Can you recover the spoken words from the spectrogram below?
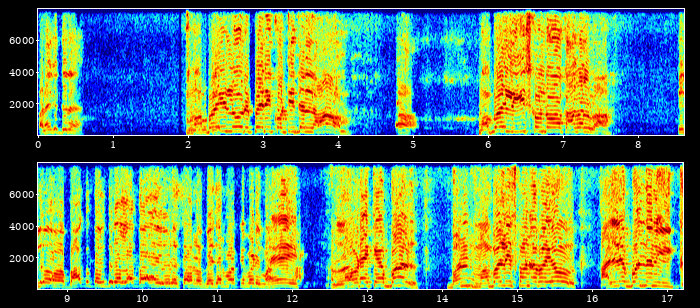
ಮನೆಗಿದ್ದೀನಿ. ಮೊಬೈಲ್ ರಿಪೇರಿ ಕೊಟ್ಟಿದ್ದಲ್ಲ? ಹಾ. ಮೊಬೈಲ್ ಈಸ್ಕೊಂಡು ಹೋಗಕ್ ಆಗಲ್ವಾ? ಇದು ಬಾಕು ತೆಗ್ದಿರಲ್ಲ ಅಂತ ಇವ್ರು ಸರ್ ಬೇಜಾರ್ ಮಾಡ್ಕೊಬೇಡಿ ಏಯ್ ಲೌಡೆ ಕೇಬಲ್ ಬಂದ್ ಮೊಬೈಲ್ ಇಸ್ಕೊಂಡ್ ಹೋಗಯ್ಯೋ ಅಲ್ಲೇ ಬಂದ ಇಕ್ಕ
